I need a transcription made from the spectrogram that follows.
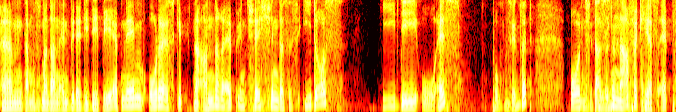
Ähm, da muss man dann entweder die DB-App nehmen oder es gibt eine andere App in Tschechien, das ist IDOS, IDOS.cz. Mhm. Und das ist eine Nahverkehrs-App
